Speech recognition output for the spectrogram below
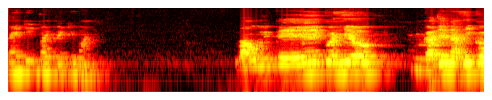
19.21 বাউলকে কহিও কাজে নাহি কো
